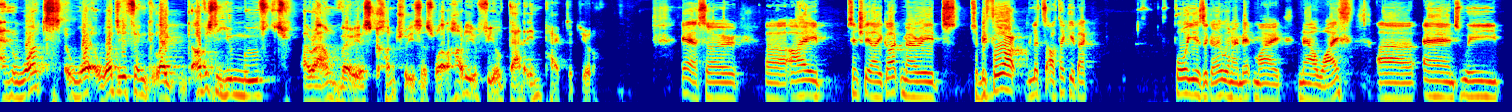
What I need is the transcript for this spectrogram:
and what what what do you think? Like, obviously, you moved around various countries as well. How do you feel that impacted you? Yeah, so uh, I essentially I got married. So before, let's I'll take you back four years ago when I met my now wife, uh, and we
